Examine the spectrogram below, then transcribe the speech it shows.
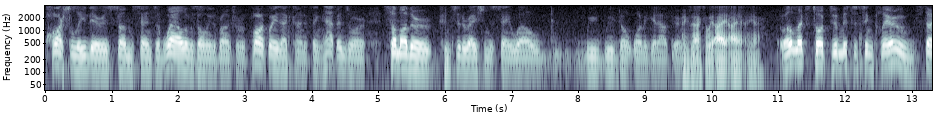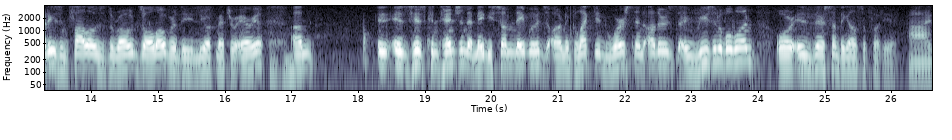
partially there is some sense of well, it was only the Bronx River Parkway, that kind of thing happens, or some other consideration to say, well, we we don't want to get out there. exactly. I, I, yeah. Well, let's talk to Mr. Sinclair, who studies and follows the roads all over the New York metro area. Um, Is his contention that maybe some neighborhoods are neglected worse than others a reasonable one, or is there something else afoot here? I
